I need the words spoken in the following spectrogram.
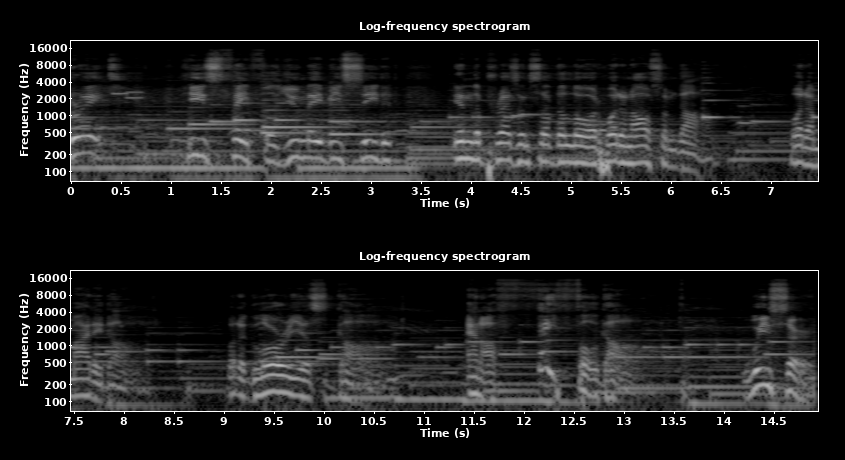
Great. He's faithful. You may be seated in the presence of the Lord. What an awesome God. What a mighty God. What a glorious God. And a faithful God. We serve.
